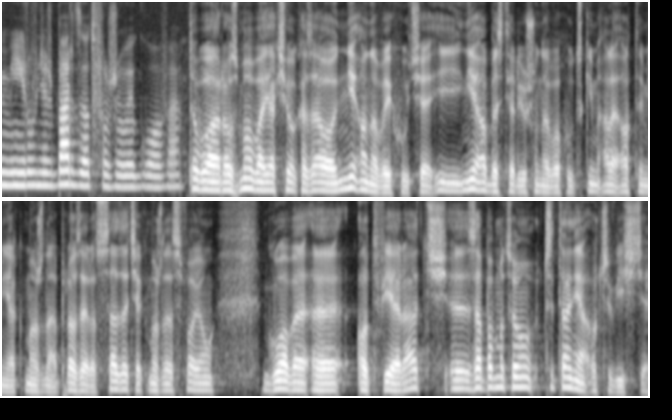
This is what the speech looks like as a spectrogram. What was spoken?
mi również bardzo otworzyły głowę. To była rozmowa, jak się okazało, nie o Nowej Hucie i nie o bestiariuszu nowochódzkim, ale o tym, jak można prozę rozsadzać, jak można swoją głowę e, otwierać, e, za pomocą czytania oczywiście.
